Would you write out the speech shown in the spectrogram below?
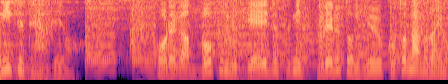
見せてあげよう。これが僕の芸術に触れるということなのだよ。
